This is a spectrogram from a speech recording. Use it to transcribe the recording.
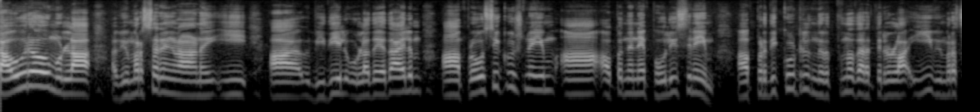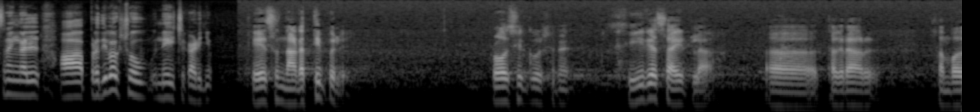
ഗൗരവമുള്ള വിമർശനങ്ങളാണ് ഈ വിധിയിൽ ഉള്ളത്. ഏതായാലും പ്രോസിക്യൂഷനെയും ഒപ്പം തന്നെ പോലീസിനെയും പ്രതിക്കൂട്ടിൽ നിർത്തുന്ന തരത്തിലുള്ള ഈ വിമർശനങ്ങൾ പ്രതിപക്ഷവും ഉന്നയിച്ചു കഴിഞ്ഞു. കേസ് നടത്തിപ്പിൽ പ്രോസിക്യൂഷന് സീരിയസ് ആയിട്ടുള്ള തകരാറ് സംഭവ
